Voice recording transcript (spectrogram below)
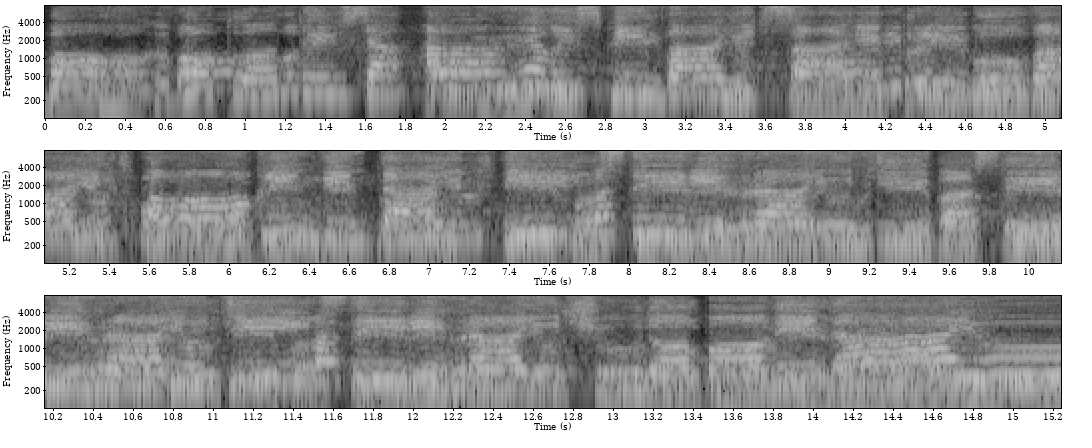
Бог воплотився, ангели співають, царі прибувають, поклін віддають, і пастирі грають, і пастирі грають, і пастирі грають, чудо повідають.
